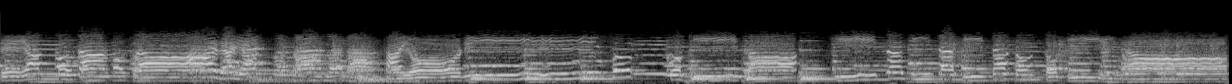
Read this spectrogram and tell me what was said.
てやっとたのさあらやっとたのさ頼りそっと聞いた聞いた聞いた聞いたそっと聞いた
